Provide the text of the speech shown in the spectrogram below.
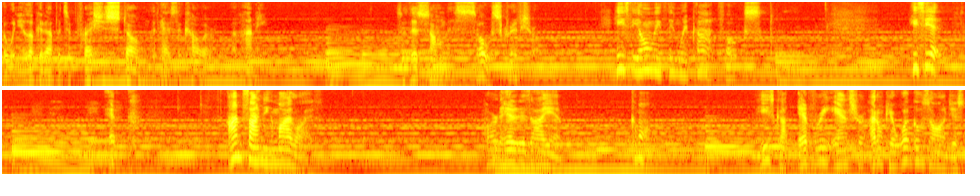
but when you look it up, it's a precious stone that has the color of honey. So this psalm is so scriptural. He's the only thing we've got, folks. He's it. And I'm finding in my life, hard headed as I am, come on. He's got every answer. I don't care what goes on, just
